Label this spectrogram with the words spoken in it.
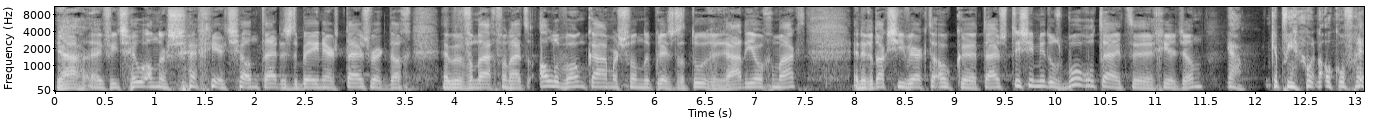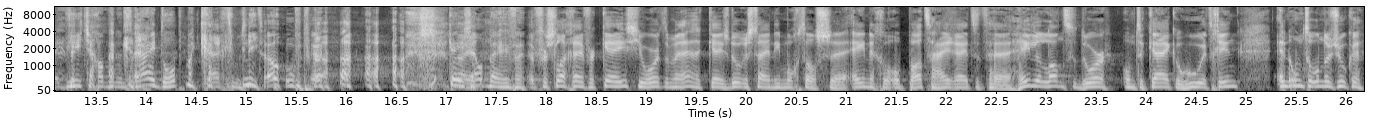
Ja, even iets heel anders, Geert-Jan. Tijdens de BNR Thuiswerkdag hebben we vandaag vanuit alle woonkamers van de presentatoren radio gemaakt. En de redactie werkte ook uh, thuis. Het is inmiddels borreltijd, uh, Geert-Jan. Ja, ik heb voor jou een alcoholvrij biertje gehad met een draaidop, maar ik krijg hem niet open. Kees, nou ja, help me even. Verslaggever Kees, je hoort hem, hè? Kees Dorrestein, die mocht als enige op pad. Hij reed het hele land door om te kijken hoe het ging en om te onderzoeken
